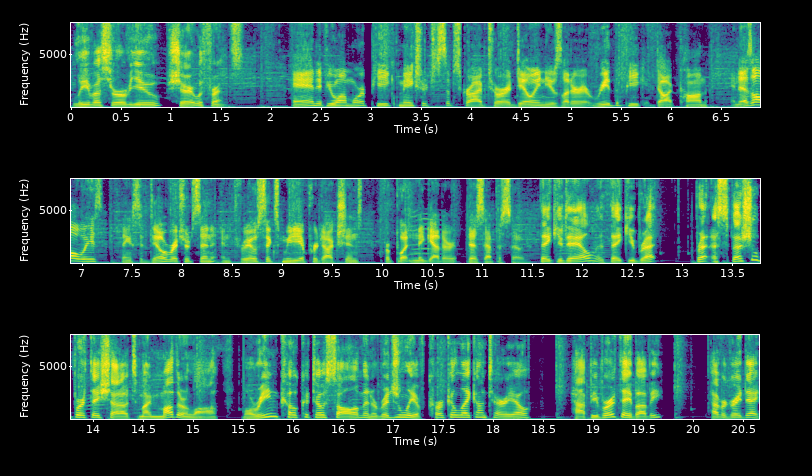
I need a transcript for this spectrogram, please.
leave us a review, share it with friends. And if you want more Peak, make sure to subscribe to our daily newsletter at readthepeak.com. And as always, thanks to Dale Richardson and 306 Media Productions for putting together this episode. Thank you, Dale, and thank you, Brett. Brett, a special birthday shout out to my mother in law, Maureen Kokoto Solomon, originally of Kirkland Lake, Ontario. Happy birthday, Bubby. Have a great day.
